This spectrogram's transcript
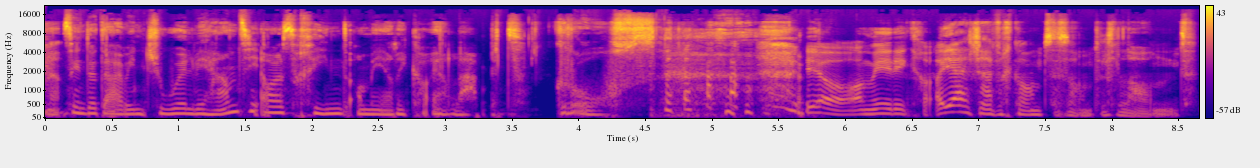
ja. Sind dort auch in die Schule. Wie haben Sie als Kind Amerika erlebt? Gross. ja, Amerika. Ja, es ist einfach ganz ein anderes Land.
